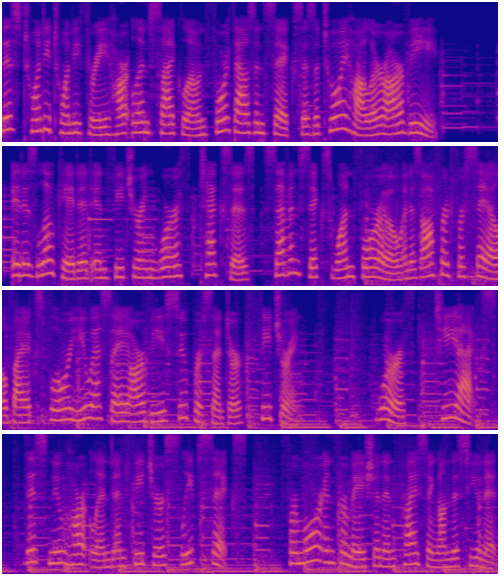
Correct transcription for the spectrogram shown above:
This 2023 Heartland Cyclone 4006 is a toy hauler RV. It is located in featuring Worth, Texas 76140 and is offered for sale by Explore USA RV Supercenter, featuring Worth, TX. This new Heartland and features Sleep 6. For more information and pricing on this unit,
